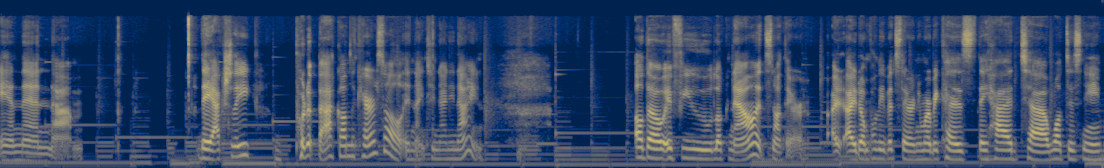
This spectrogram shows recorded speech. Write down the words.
And then um, they actually put it back on the carousel in 1999. Although, if you look now, it's not there. I, I don't believe it's there anymore because they had uh, Walt Disney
